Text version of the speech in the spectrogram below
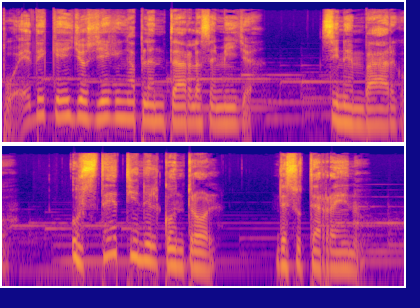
puede que ellos lleguen a plantar la semilla. Sin embargo, usted tiene el control de su terreno.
